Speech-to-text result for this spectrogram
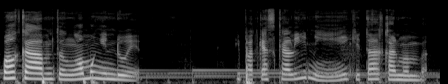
Welcome to Ngomongin Duit. Di podcast kali ini kita akan memba...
